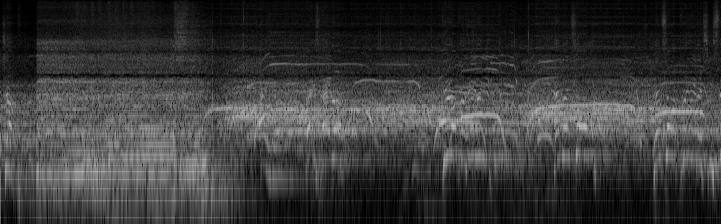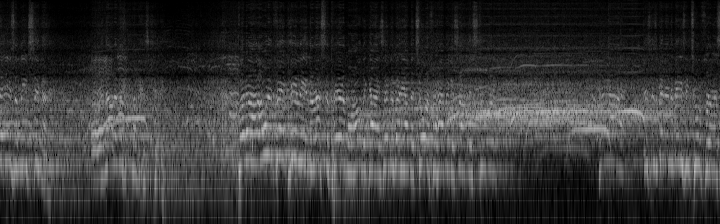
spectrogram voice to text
the jump. Up for Hayley. And let's all, let's all pray that she stays a lead singer. I'm just kidding. But uh, I want to thank Hayley and the rest of Paramore, all the guys, everybody on the tour for having us on this tour. This has been an amazing tour for us,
